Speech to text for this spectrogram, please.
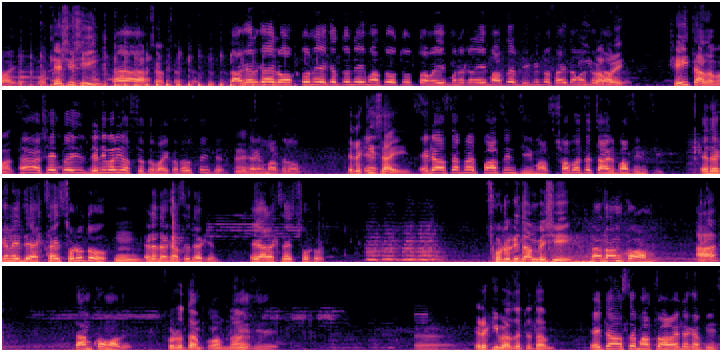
ভাই। ও দেশি শিং? হ্যাঁ। আচ্ছা আচ্ছা আচ্ছা আচ্ছা। দাগের গায়ে রক্ত নেই একের জন্য এই মাছও অতি উত্তম এই মনে করেন এই মাছের বিভিন্ন সাইজ আমার কাছে আছে। সেই তাজা মাছ? হ্যাঁ সেই ডেলিভারি আসছে তো ভাই কথা বুঝতে পারছেন হ্যাঁ। দেখেন মাছের এটা কি সাইজ এটা আছে আপনার পাঁচ ইঞ্চি মাছ সব আছে চার পাঁচ ইঞ্চি। এই দেখেন এই যে এক সাইজ ছোট তো এটা দেখাচ্ছি দেখেন। এই আর এক সাইজ ছোট। ছোট কি দাম বেশি? না দাম কম। হ্যাঁ? দাম কম হবে। ছোট দাম কম না? জি জি। এটা কি বাজেটের দাম? এটা আছে মাত্র আড়াই টাকা পিস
